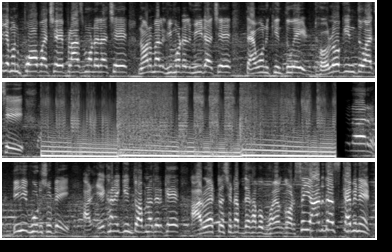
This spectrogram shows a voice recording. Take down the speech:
জায়গায় যেমন পপ আছে প্লাস মডেল আছে নর্মাল ভি মডেল মিড আছে, তেমন কিন্তু এই ঢোলও কিন্তু আছে। ডিহি ভুর শুটে আর এখানে কিন্তু আপনাদেরকে আরও একটা সেট দেখাবো ভয়ঙ্কর। সেই আটদাস ক্যাবিনেট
